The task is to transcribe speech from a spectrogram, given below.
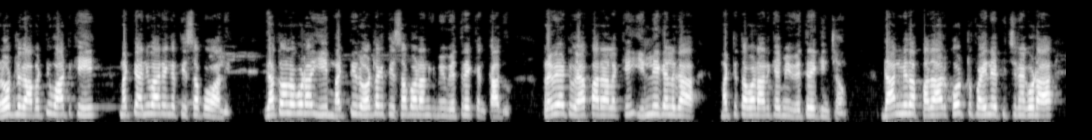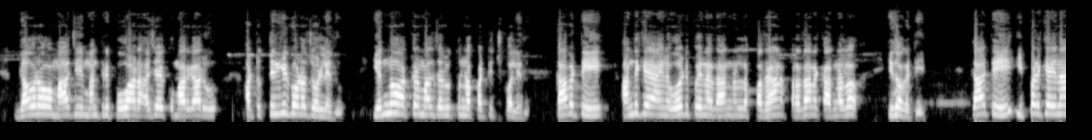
రోడ్లు కాబట్టి వాటికి మట్టి అనివార్యంగా తీసుకుపోవాలి. గతంలో కూడా ఈ మట్టి రోడ్లకు తీసుకుపోవడానికి మేము వ్యతిరేకం కాదు. ప్రైవేటు వ్యాపారాలకి ఇల్లీగల్గా మట్టి తవ్వడానికే మేము వ్యతిరేకించాం. దాని మీద పదహారు కోట్లు పైన వేయించినా కూడా గౌరవ మాజీ మంత్రి పువ్వాడ అజయ్ కుమార్ గారు అటు తిరిగి కూడా చూడలేదు. ఎన్నో అక్రమాలు జరుగుతున్నా పట్టించుకోలేదు. కాబట్టి అందుకే ఆయన ఓడిపోయిన దానిలో ప్రధాన ప్రధాన కారణాల్లో ఇదొకటి. కాబట్టి ఇప్పటికైనా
